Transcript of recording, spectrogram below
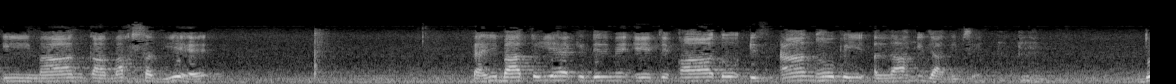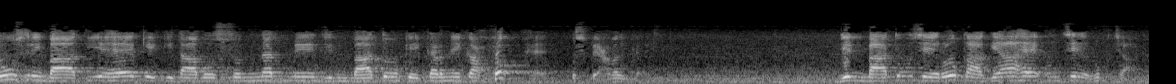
ایمان کا مقصد یہ ہے، پہلی بات تو یہ ہے کہ دل میں اعتقاد و اذعان ہو کہ یہ اللہ کی جانب سے۔ دوسری بات یہ ہے کہ کتاب و سنت میں جن باتوں کے کرنے کا حکم ہے، اس پہ عمل کریں۔ جن باتوں سے روکا گیا ہے، ان سے رک جائے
